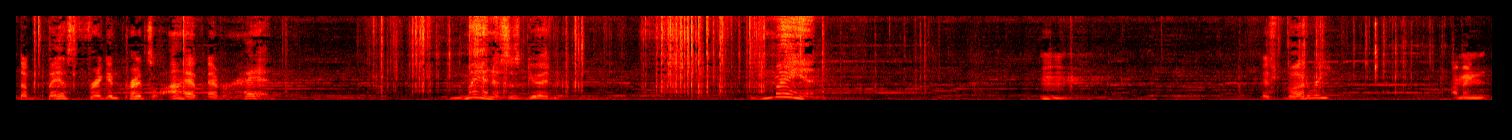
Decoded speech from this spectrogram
the best friggin' pretzel I have ever had. Man, this is good. Man. Mmm. It's buttery. I mean,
